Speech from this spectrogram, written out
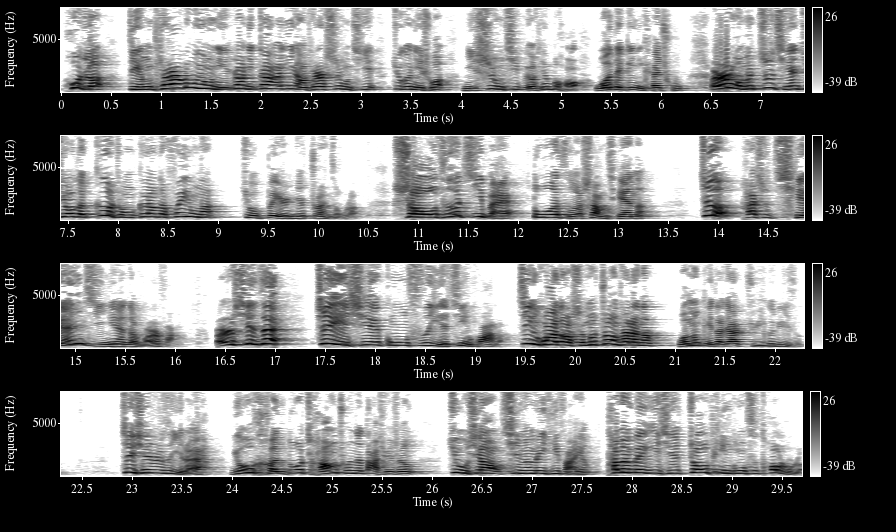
或者顶天录用你，让你干个一两天试用期，就跟你说你试用期表现不好，我得给你开除。而我们之前交的各种各样的费用呢，就被人家赚走了，少则几百，多则上千呢。这还是前几年的玩法，而现在。这些公司也进化了，进化到什么状态了呢？我们给大家举一个例子。这些日子以来啊，有很多长春的大学生就向新闻媒体反映，他们被一些招聘公司套路了。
